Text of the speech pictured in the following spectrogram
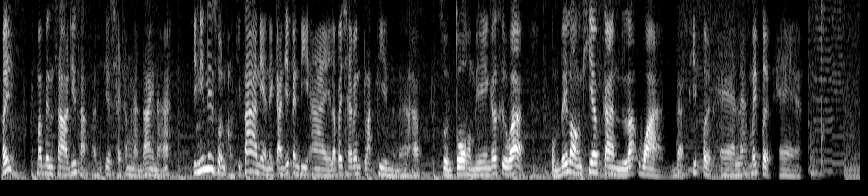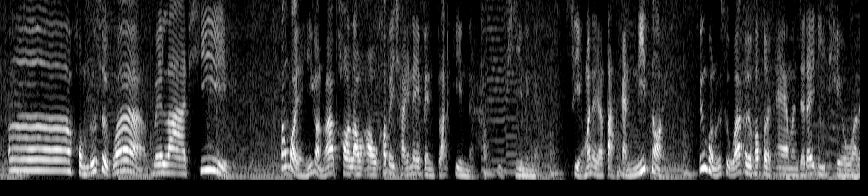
เฮ้ยมันเป็นซาวด์ที่สามารถที่จะใช้ทำงานได้นะ ทีนี้ในส่วนของกีตาร์เนี่ยในการที่เป็น DI แล้วไปใช้เป็นปลั๊กอินนะครับส่วนตัวผมเองก็คือว่าผมได้ลองเทียบกันระหว่างแบบที่เปิดแอร์และไม่เปิดแอร์เออ ผมรู้สึกว่าเวลาที่ต้องบอกอย่างนี้ก่อนว่า พอเราเอาเข้าไปใช้ในเป็นปลั๊กอินนะครับอีกทีหนึ่งอะเสียงมันอาจจะต่างกันนิดหน่อย ซึ่งผมรู้สึกว่าเออพอเปิดแอร์มันจะได้ดีเทลอะไร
